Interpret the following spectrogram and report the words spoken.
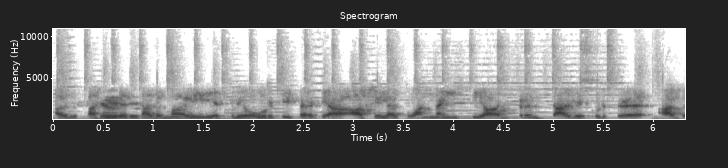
அதுல ஃபர்ஸ்ட். தடுமாறி எப்படியோ உருட்டி பெரட்டி ஆஸ்திரேலியாவுக்கு one ninety odd runs target கொடுத்து அத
